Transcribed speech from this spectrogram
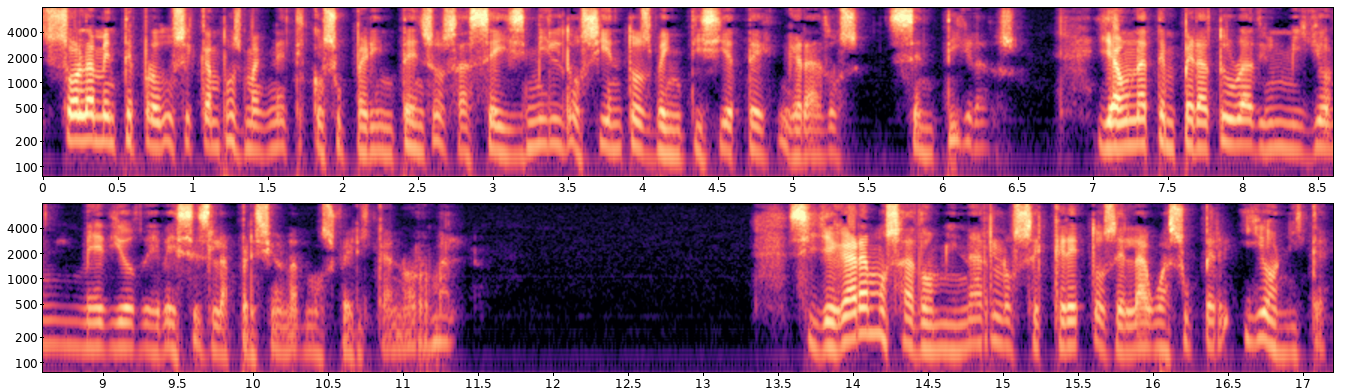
solamente produce campos magnéticos superintensos a 6.227 grados centígrados y a una temperatura de un millón y medio de veces la presión atmosférica normal. Si llegáramos a dominar los secretos del agua superiónica,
